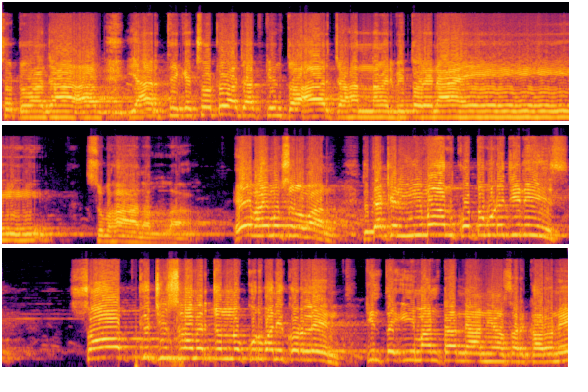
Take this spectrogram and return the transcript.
ছোট আজাব। ইয়ার থেকে ছোট আজাব কিন্তু আর জাহান নামের ভিতরে নাই। সুবহান আল্লাহ এ ভাই মুসলমান দেখেন ইমান কত বড় জিনিস। সব কিছু ইসলামের জন্য কুরবানি করলেন, কিন্তু ইমানটা না নিয়ে আসার কারণে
